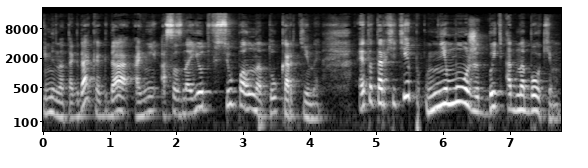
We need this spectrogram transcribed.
именно тогда, когда они осознают всю полноту картины. Этот архетип не может быть однобоким.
